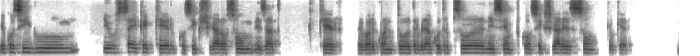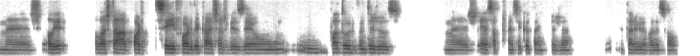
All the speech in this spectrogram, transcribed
eu consigo, eu sei o que é que quero, consigo chegar ao som exato que quero. Agora, quando estou a trabalhar com outra pessoa, nem sempre consigo chegar a esse som que eu quero. Mas ali, lá está, a parte de sair fora da caixa às vezes é um, um fator vantajoso. Mas é essa a preferência que eu tenho para já, estar a gravar a solo.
